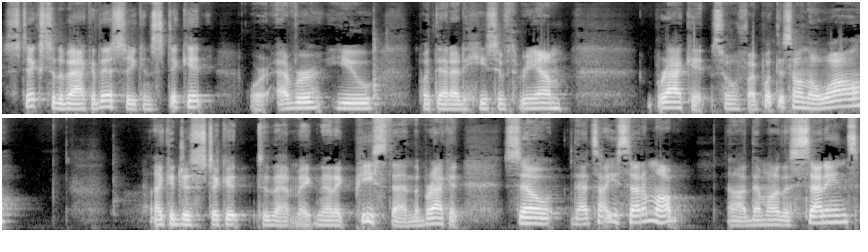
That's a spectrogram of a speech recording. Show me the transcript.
sticks to the back of this, so you can stick it wherever you put that adhesive 3M bracket. So if I put this on the wall, I could just stick it to that magnetic piece then, the bracket. So that's how you set them up. Uh, them are the settings.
